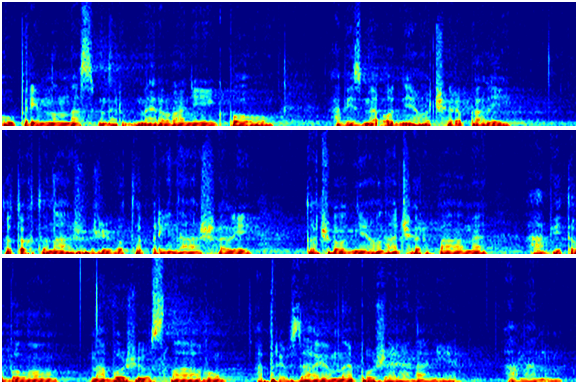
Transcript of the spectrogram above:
úprimnom nasmerovaní k Bohu, aby sme od Neho čerpali, do tohto nášho života prinášali to, čo od Neho načerpáme, aby to bolo na Božiu slávu a pre vzájomné požehnanie. Amen.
